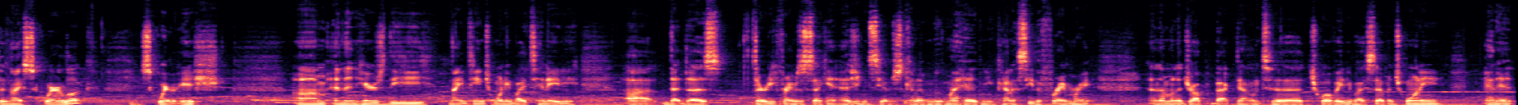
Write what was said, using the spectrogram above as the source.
the nice square look, square-ish. Um, and then here's the 1920 by 1080 uh, that does 30 frames a second. As you can see, I'm just to move my head and you kind of see the frame rate. And I'm going to drop it back down to 1280 by 720 and it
